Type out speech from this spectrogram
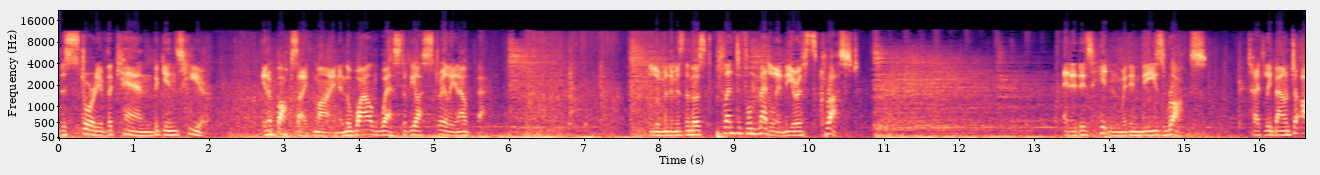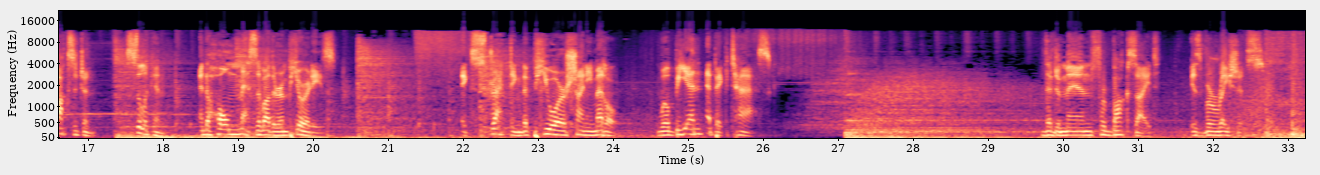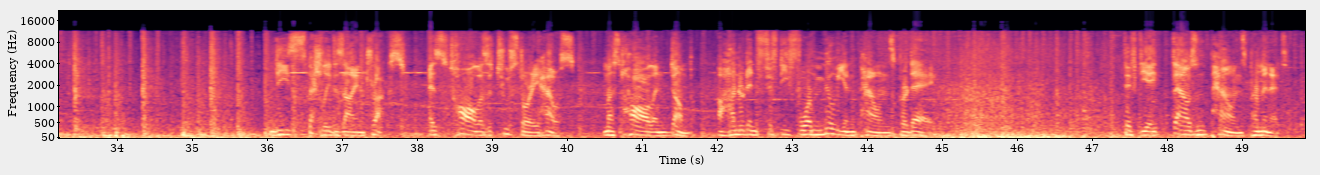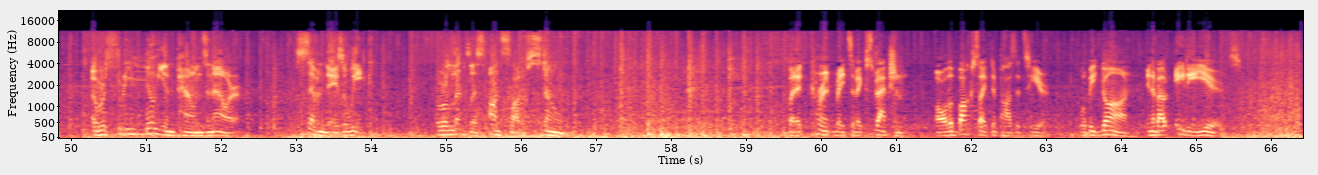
The story of the can begins here, in a bauxite mine in the wild west of the Australian outback. Aluminum is the most plentiful metal in the Earth's crust. And it is hidden within these rocks, tightly bound to oxygen, silicon, and a whole mess of other impurities. Extracting the pure, shiny metal will be an epic task. The demand for bauxite is voracious. These specially designed trucks, as tall as a two-story house, must haul and dump 154 million pounds per day. 58,000 pounds per minute. Over 3 million pounds an hour. seven days a week. A relentless onslaught of stone. But at current rates of extraction, all the bauxite deposits here will be gone in about 80 years.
